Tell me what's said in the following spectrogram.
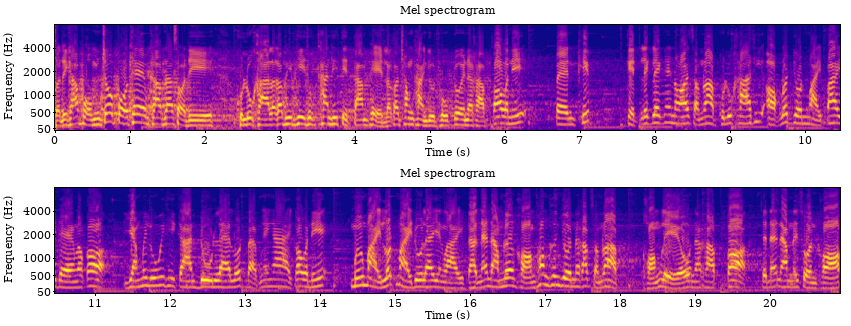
สวัสดีครับ ผมโจ้โปรเทพครับนะสวัสดีคุณลูกค้าแล้วก็พี่ๆทุกท่านที่ติดตามเพจแล้วก็ช่องทาง YouTube ด้วยนะครับก็วันนี้เป็นคลิปเก็ดเล็ก ๆ น้อยๆสำหรับคุณลูกค้าที่ออกรถยนต์ใหม่ป้ายแดง แล้วก็ยังไม่รู้วิธีการดูแลรถแบบง่าย ๆ ก็วันนี้มือใหม่รถใหม่ดูแลอย่างไรการแนะนำเรื่องของห้องเครื่องยนต์นะครับสำหรับของเหลวนะครับ ก็จะแนะนำในส่วนของ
